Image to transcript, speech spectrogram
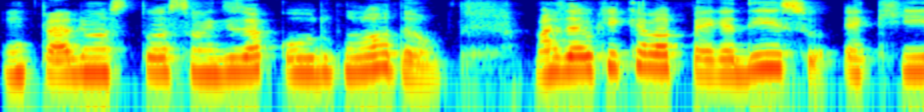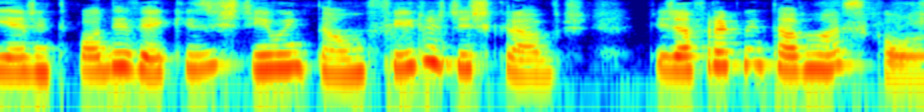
entrado em uma situação em desacordo com o Lordão. Mas daí o que, que ela pega disso é que a gente pode ver que existiam, então, filhos de escravos que já frequentavam a escola.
